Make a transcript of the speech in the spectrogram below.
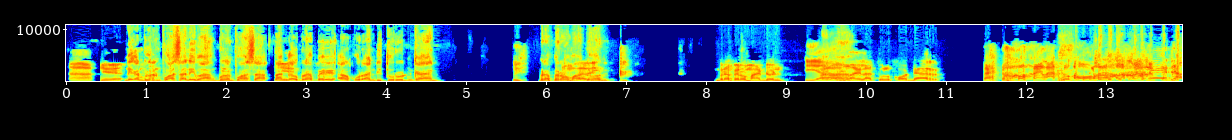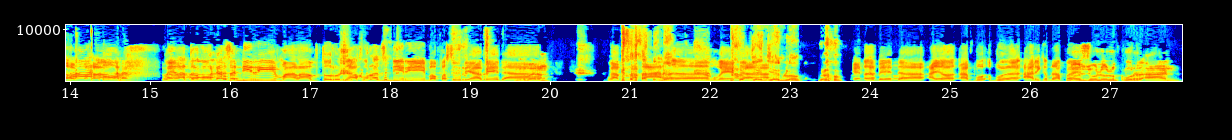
Nah, Iya. Ini kan bulan puasa nih, Bang. Bulan puasa. Tanggal Iya. berapa ya Al-Quran diturunkan? Wih. Berapa Ramadan? Berapa Ramadan? iya. Malam Lailatul Qadar. Eh, Lailatul Qadar. Beda dong. Lailatul Qadar sendiri, malam turunnya Al-Quran sendiri, Bapak Surya beda. Bareng. Nggak nggak bareng, beda. Janjian belum? Belum. Eh, beda. Ayo, ah, bu, bu- hari keberapa? ya? Nuzulul Quran.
